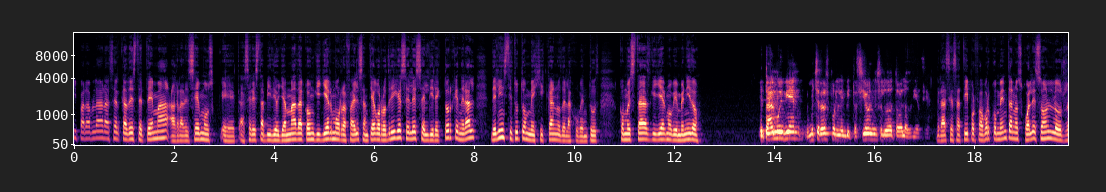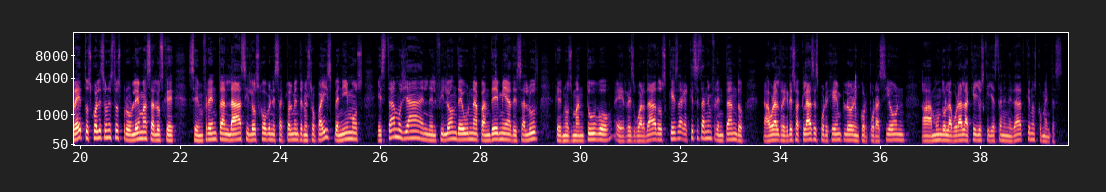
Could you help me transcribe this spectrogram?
Y para hablar acerca de este tema, agradecemos eh, hacer esta videollamada con Guillermo Rafael Santiago Rodríguez. Él es el director general del Instituto Mexicano de la Juventud. ¿Cómo estás, Guillermo? Bienvenido. ¿Qué tal? Muy bien. Muchas gracias por la invitación y un saludo a toda la audiencia. Gracias a ti. Por favor, coméntanos cuáles son los retos, cuáles son estos problemas a los que se enfrentan las y los jóvenes actualmente en nuestro país. Venimos, estamos ya en el filón de una pandemia de salud que nos mantuvo eh, resguardados. ¿Qué, ¿A qué se están enfrentando? Ahora el regreso a clases, por ejemplo, incorporación a mundo laboral, aquellos que ya están en edad. ¿Qué nos comentas?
